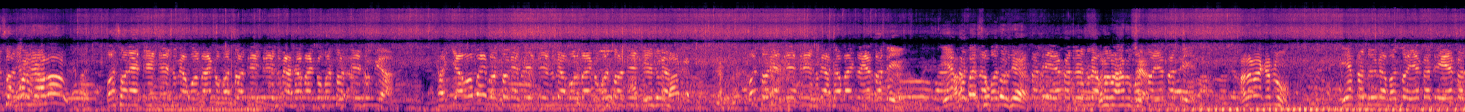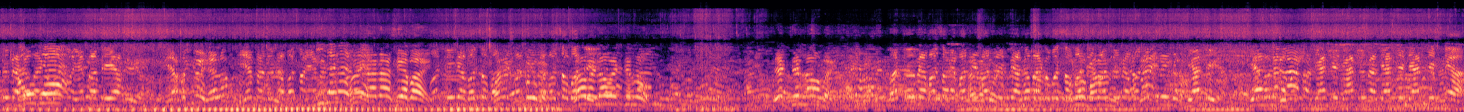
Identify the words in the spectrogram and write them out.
બસો બસો ને ત્રીસ રૂપિયા બોલ બાઈકો બસો ત્રીસ ત્રીસ રૂપિયા સા બાઈકો બસો ત્રીસ રૂપિયા? થઈ ગયા હો ભાઈ બસો ને ત્રીસ ત્રીસ રૂપિયા બોલ બાઈકો બસો ત્રીસ ત્રીસ રૂપિયા? બસો ને ત્રીસ ત્રીસ રૂપિયા સા બાઈકો એકત્રીસ? એકત્રીસ બસો રૂપિયા બસો એકત્રીસ. એકત્રીસ રૂપિયા બસો એકત્રીસ એકત્રીસ રૂપિયા એકત્રીસ. એકત્રીસ રૂપિયા બસો એકત્રીસ. નાના છે. ભાઈ. બસો રૂપિયા બસો બસો લાવો એક લાવો ભાઈ રૂપિયા બસો ને બત્રીસ રૂપિયા બસો રૂપિયા ત્યાંત્રીસ રૂપિયા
